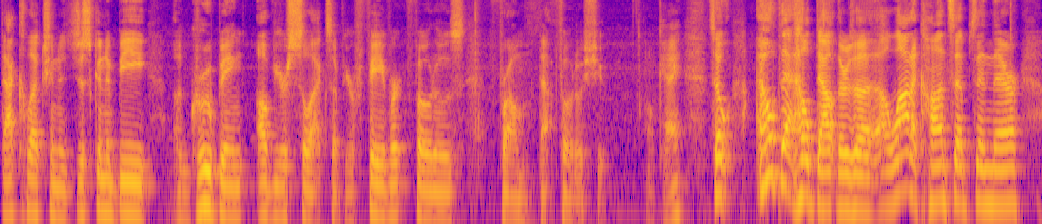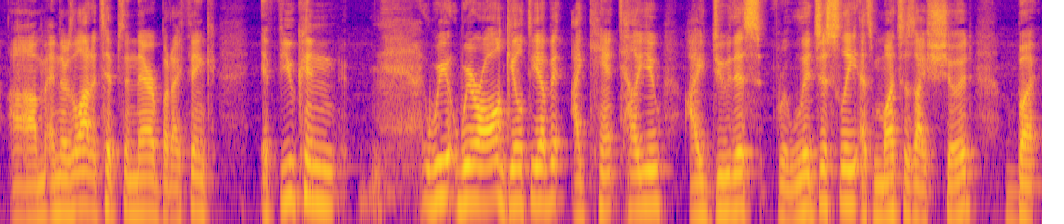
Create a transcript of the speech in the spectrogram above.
that collection is just going to be a grouping of your selects of your favorite photos from that photo shoot Okay, so I hope that helped out. There's a, a lot of concepts in there, um, and there's a lot of tips in there. But I think if you can, we we're all guilty of it. I can't tell you I do this religiously as much as I should, but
